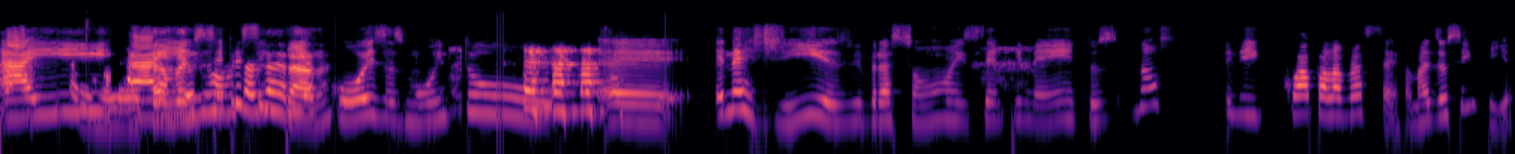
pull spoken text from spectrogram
aí, mulher, aí eu não sempre sentia né? coisas muito é, energias, vibrações, sentimentos, não sei qual a palavra certa, mas eu sentia.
